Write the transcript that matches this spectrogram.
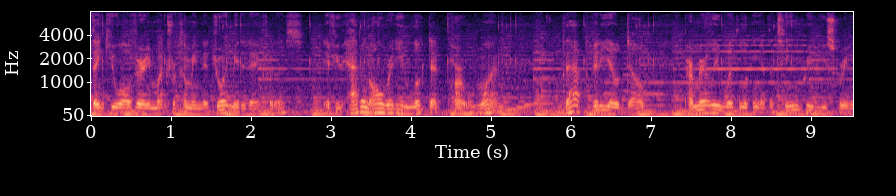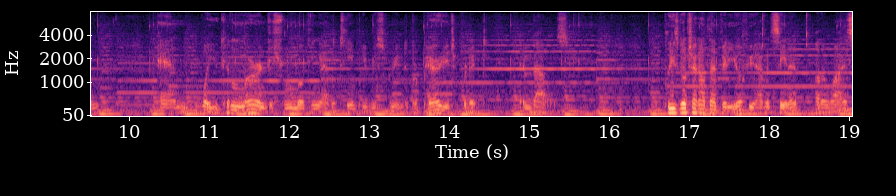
Thank you all very much for coming to join me today for this. If you haven't already looked at part 1, that video dealt primarily with looking at the team preview screen and what you can learn just from looking at the team preview screen to prepare you to predict in battles. Please go check out that video if you haven't seen it, otherwise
